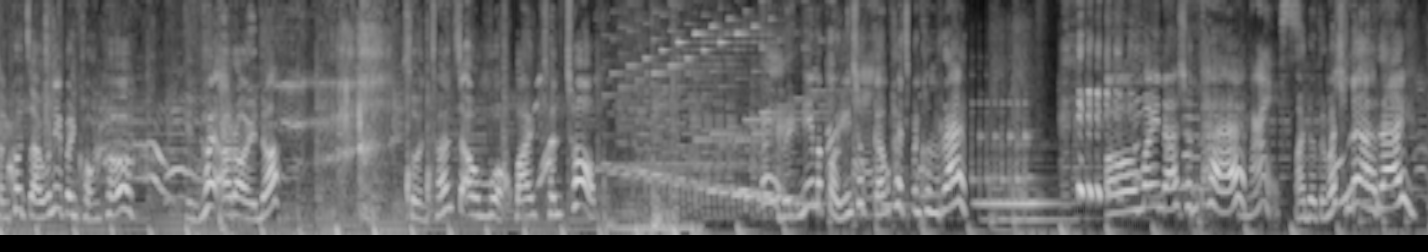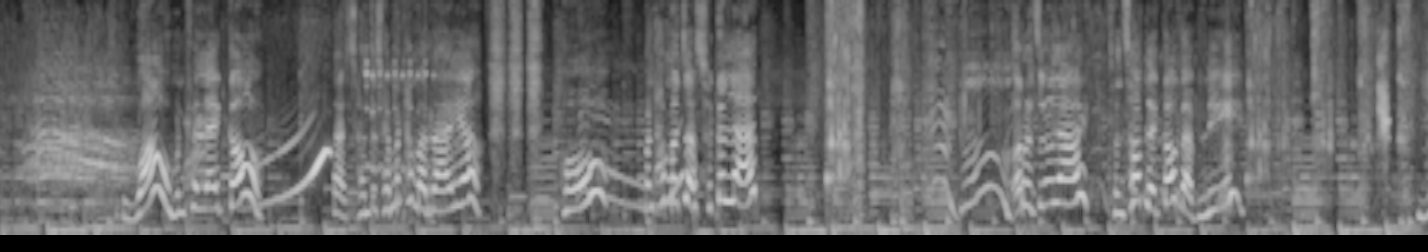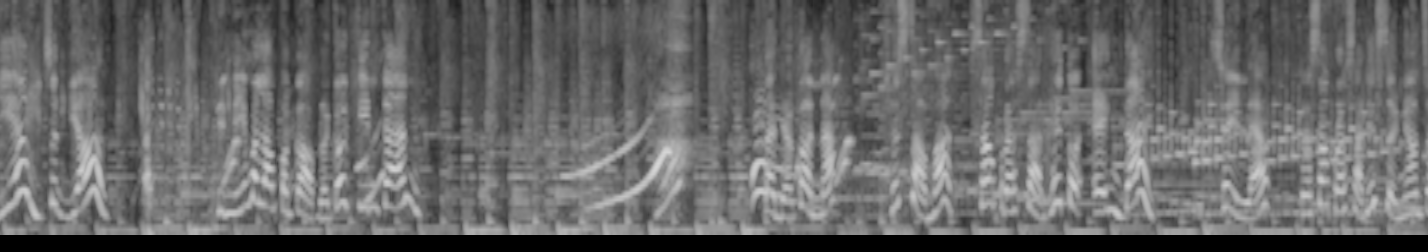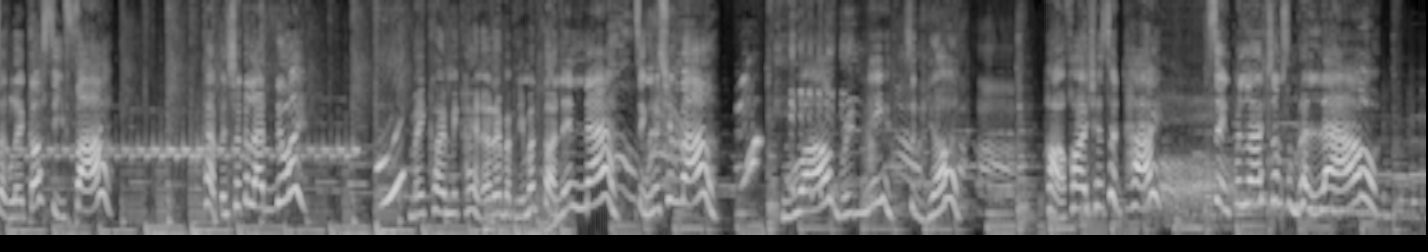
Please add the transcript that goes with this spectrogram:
ฉันเข้าใจว่านี่เป็นของเธอ กินให้อร่อยนะ ส่วนฉันจะเอาหมวกไป ฉันชอบบริตนี่มาปล่อยยิงฉุบกันว่าใครจะเป็นคนแรก โอ้ไม่นะ ฉันแพ้ มาดูกันว่าฉันได้อะไร ว้าว มันคือเลโก้ แต่ฉันจะใช้มันทำอะไรอะโห มันทำมาจากช็อกโกแลต อืม อร่อยจังเลย ฉันชอบเลโก้แบบนี้ เยี่ยม สุดยอด ทีนี้มาลองประกอบแล้วก็กินกัน แต่เดี๋ยวก่อนนะ ฉันสามารถสร้างปราสาทให้ตัวเองได้ ใช่แล้วจะสร้างปราสาทที่สวยงามจากเลโก้สีฟ้า แถมเป็นช็อกโกแลตด้วย ไม่เคยมีใครเห็นอะไรแบบนี้มาก่อนแน่แน่ๆจริงเลยใช่ไหมว้าวบรินนี่สุดยอดหอคอยชิ้นสุดท้าย สิ่งเป็นเลยฉันทำสำเร็จแล้ว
